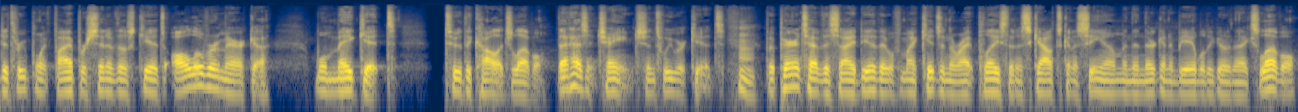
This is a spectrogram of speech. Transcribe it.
to 3.5 percent of those kids all over America will make it to the college level. That hasn't changed since we were kids. But parents have this idea that if my kid's in the right place, then a scout's going to see them and then they're going to be able to go to the next level.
